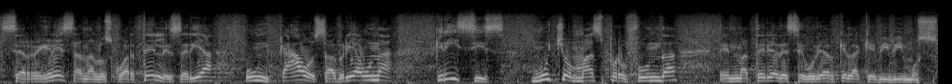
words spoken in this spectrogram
se regresan a los cuarteles? Sería un caos, habría una crisis mucho más profunda en materia de seguridad que la que vivimos.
